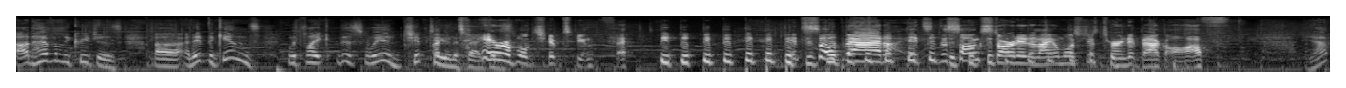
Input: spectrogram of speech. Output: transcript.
Unheavenly creatures. Uh, and it begins with like this weird chiptune A effect. terrible chiptune effect. Beep, beep, beep, beep, beep, beep, It's so bad. It's the song started and I almost just turned it back off. Yep.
